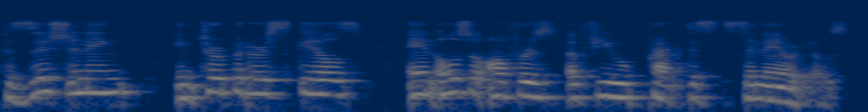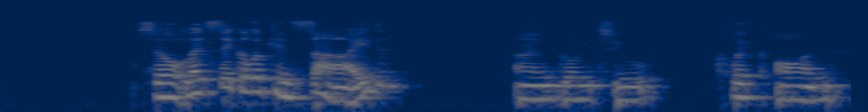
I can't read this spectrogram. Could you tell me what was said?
positioning, interpreter skills, and also offers a few practice scenarios. So let's take a look inside. I'm going to click on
